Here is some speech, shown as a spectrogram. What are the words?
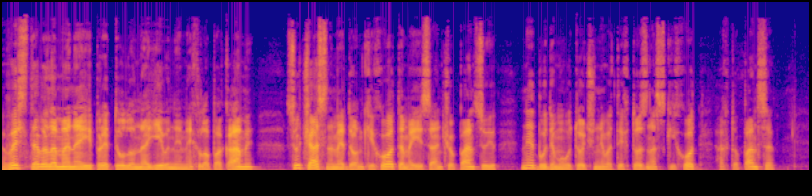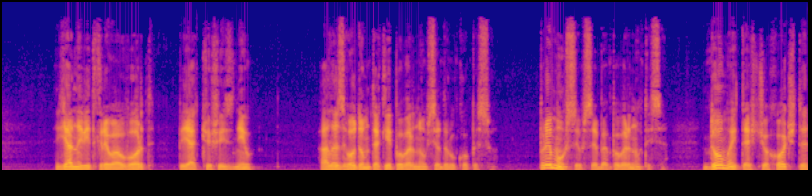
виставила мене і притулу наївними хлопаками, сучасними Дон Кіхотами і Санчо Пансою. Не будемо уточнювати, хто з нас Кіхот, а хто панса. Я не відкривав ворд п'ять чи шість днів, але згодом таки повернувся до рукопису. Примусив себе повернутися. Думайте, що хочете,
